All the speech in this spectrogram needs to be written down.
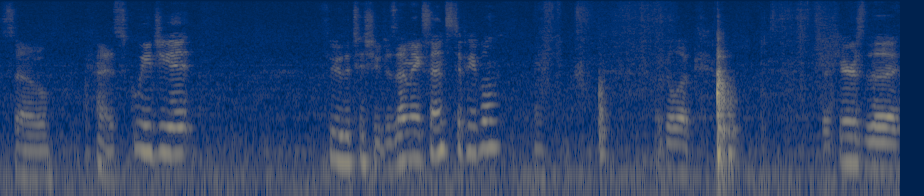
So kind of squeegee it through the tissue. Does that make sense to people? Take a look. So here's the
